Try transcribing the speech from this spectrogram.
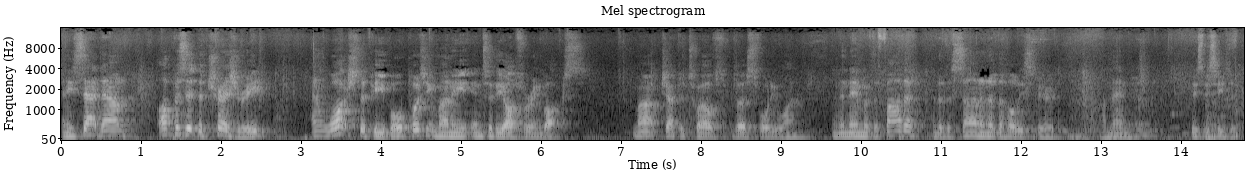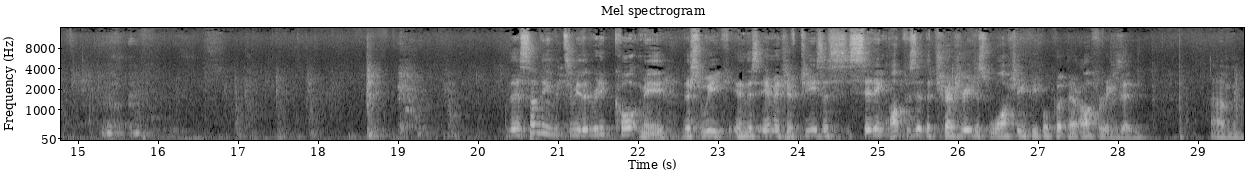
And he sat down opposite the treasury and watched the people putting money into the offering box. Mark chapter 12, verse 41. In the name of the Father, and of the Son, and of the Holy Spirit. Amen. Please be seated. There's something to me that really caught me this week in this image of Jesus sitting opposite the treasury, just watching people put their offerings in. Um,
